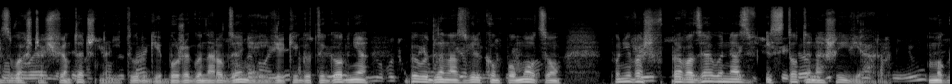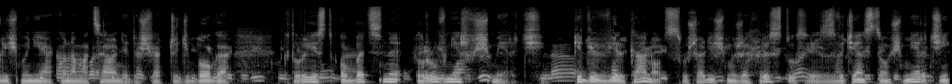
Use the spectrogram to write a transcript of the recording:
zwłaszcza świąteczne liturgie Bożego Narodzenia i Wielkiego Tygodnia były dla nas wielką pomocą, ponieważ wprowadzały nas w istotę naszej wiary. Mogliśmy niejako namacalnie doświadczyć Boga, który jest obecny również w śmierci. Kiedy w Wielkanoc słyszeliśmy, że Chrystus jest zwycięzcą śmierci,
